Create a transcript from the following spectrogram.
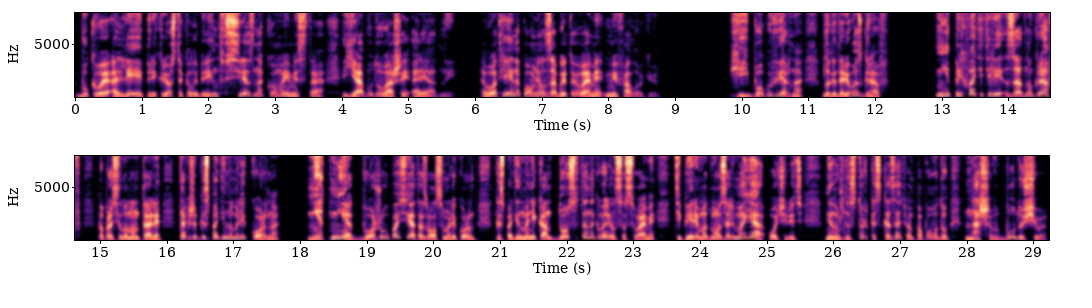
Буквая аллея, перекресток и лабиринт — все знакомые места. Я буду вашей Ариадной. Вот я и напомнил забытую вами мифологию». «Ей-богу, верно. Благодарю вас, граф», «Не прихватите ли заодно граф, — попросила Монтале, — также господина Маликорна?» «Нет-нет, боже упаси!» — отозвался Маликорн. «Господин Манекан досыта наговорился с вами. Теперь, мадемуазель, моя очередь. Мне нужно столько сказать вам по поводу нашего будущего».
